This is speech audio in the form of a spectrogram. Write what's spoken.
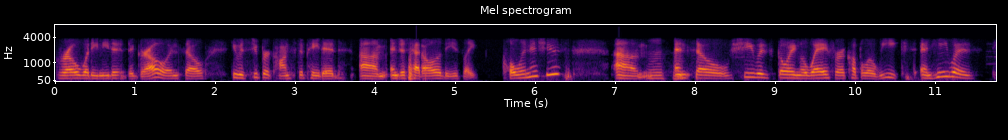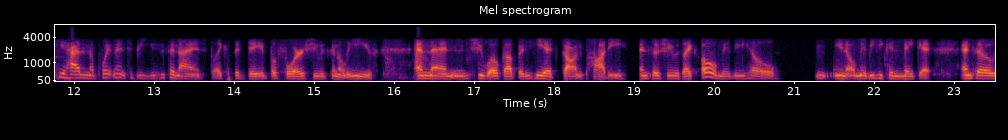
grow what he needed to grow. And so he was super constipated um and just had all of these like colon issues. Um Mhm. and so she was going away for a couple of weeks and he was he had an appointment to be euthanized like the day before she was going to leave. And then she woke up and he had gone potty. And so she was like oh maybe he'll you know maybe he can make it and so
